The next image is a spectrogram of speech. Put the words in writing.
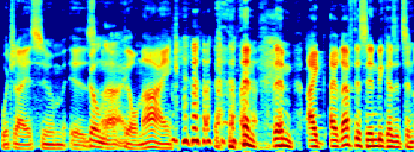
which I assume is Bill uh, Nye. Bill Nye. and then I I left this in because it's an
